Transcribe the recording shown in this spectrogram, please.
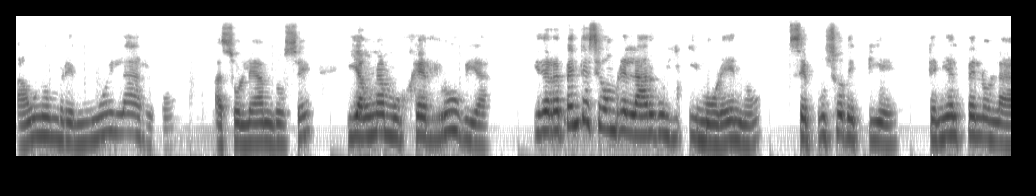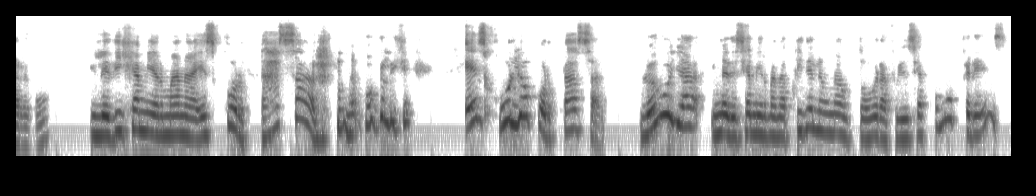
a un hombre muy largo asoleándose y a una mujer rubia. Y de repente ese hombre largo y, moreno se puso de pie, tenía el pelo largo, y le dije a mi hermana, es Cortázar. le dije, es Julio Cortázar. Luego ya me decía mi hermana, pídele un autógrafo. Y yo decía, ¿cómo crees?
